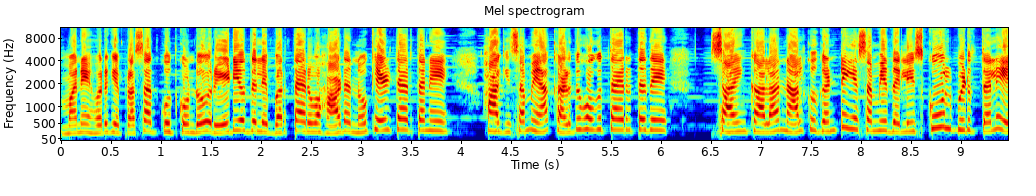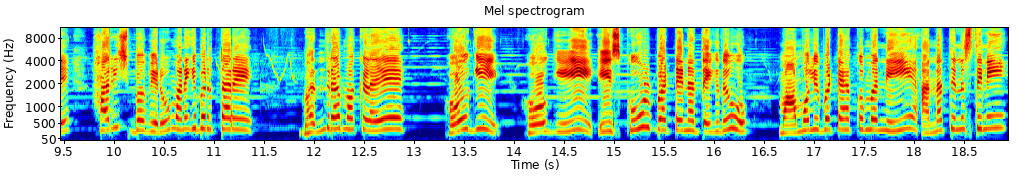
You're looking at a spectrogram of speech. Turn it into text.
ಮನೆ ಹೊರಗೆ ಪ್ರಸಾದ್ ಕೂತ್ಕೊಂಡು ರೇಡಿಯೋದಲ್ಲಿ ಬರ್ತಾ ಇರುವ ಹಾಡನ್ನು ಕೇಳ್ತಾ ಇರ್ತಾನೆ. ಹಾಗೆ ಸಮಯ ಕಳೆದು ಹೋಗುತ್ತಾ ಇರುತ್ತದೆ. ಸಾಯಂಕಾಲ ನಾಲ್ಕು ಗಂಟೆಯ ಸಮಯದಲ್ಲಿ ಸ್ಕೂಲ್ ಬಿಡುತ್ತಲೇ ಹರೀಶ್ ಭವ್ಯರು ಮನೆಗೆ ಬರುತ್ತಾರೆ. ಬಂದ್ರ ಮಕ್ಕಳೇ, ಹೋಗಿ ಹೋಗಿ, ಈ ಸ್ಕೂಲ್ ಬಟ್ಟೆನ ತೆಗೆದು ಮಾಮೂಲಿ ಬಟ್ಟೆ ಹಾಕೊಂಬನ್ನಿ, ಅನ್ನ ತಿನ್ನಿಸ್ತೀನಿ.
